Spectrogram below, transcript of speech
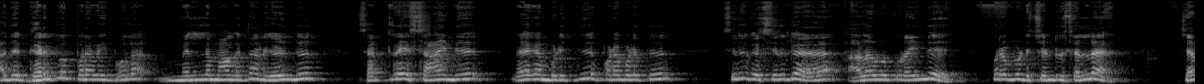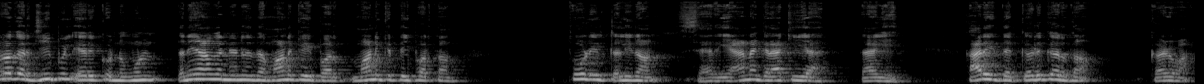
அது கர்ப்ப பறவை போல மெல்லமாகத்தான் எழுந்து சற்றே சாய்ந்து வேகம் பிடித்து படப்படுத்து சிறுக சிறுக அளவு குறைந்து புறப்பட்டு சென்று செல்ல ஜவகர் ஜீப்பில் ஏறிக்கொண்டு முன் தனியாக நின்றிருந்த மாணிக்கை பார்த் மாணிக்கத்தை பார்த்தான். தோளில் தள்ளினான். சரியான கிராக்கியா தாகி காரியத்தை கெடுக்கிறது தான் கழுவான்.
